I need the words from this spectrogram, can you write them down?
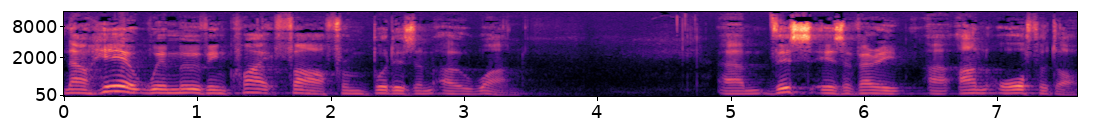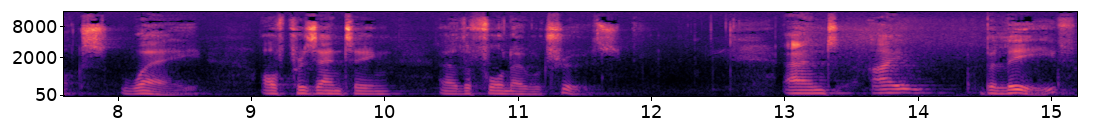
Now, here we're moving quite far from Buddhism 01. Um, this is a very uh, unorthodox way of presenting uh, the Four Noble Truths. And I believe,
